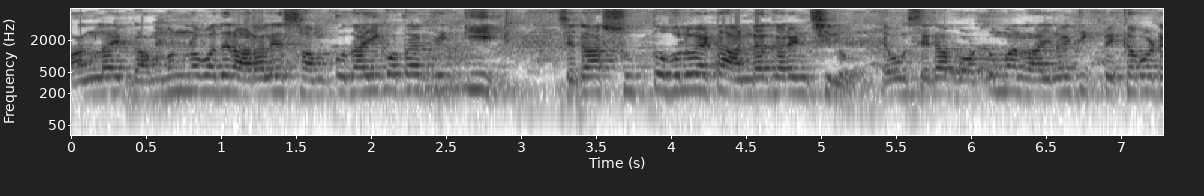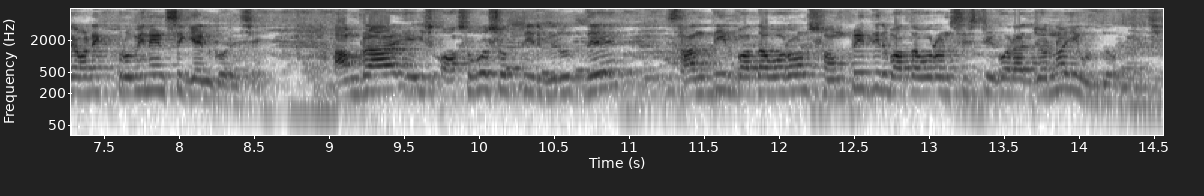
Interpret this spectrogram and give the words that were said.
বাংলায় ব্রাহ্মণ্যবাদের আড়ালে সাম্প্রদায়িকতার যে কিট, সেটা সুপ্ত হলেও একটা আন্ডার কারেন্ট ছিল এবং সেটা বর্তমান রাজনৈতিক প্রেক্ষাপটে অনেক প্রমিনেন্সি গেন করেছে। আমরা এই অশুভ শক্তির বিরুদ্ধে শান্তির বাতাবরণ, সম্প্রীতির বাতাবরণ সৃষ্টি করার জন্য এই উদ্যোগ নিয়েছি।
